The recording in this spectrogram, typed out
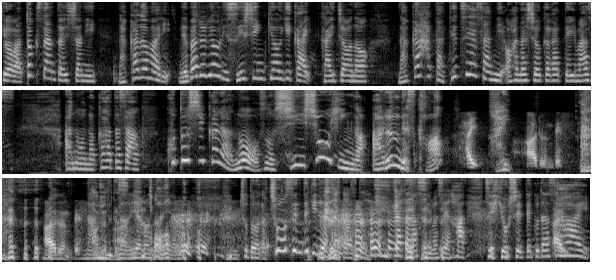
今日は徳さんと一緒に中泊メバル料理推進協議会会長の中畑哲也さんにお話を伺っていますあの中畑さん今年からのその新商品があるんですか？はい、はい、あるんです。あるんです。なんなんやろなんやろ。ちょっとなんか挑戦的な聞き方がすみません。はい、ぜひ教えてください。はい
